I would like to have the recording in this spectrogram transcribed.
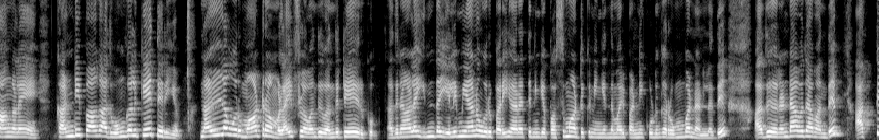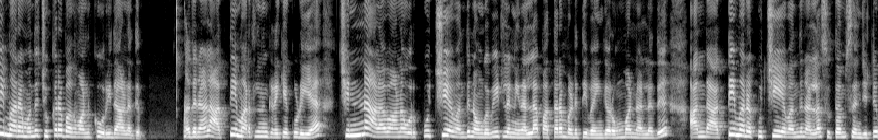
வாங்களேன். கண்டிப்பாக அது உங்களுக்கே தெரியும். நல்ல ஒரு மாற்றம் லைஃப்பில் வந்து வந்துட்டே இருக்கும். அதனால் இந்த எளிமையான ஒரு பரிகாரத்தை நீங்கள் பசுமாட்டுக்கு நீங்கள் இந்த மாதிரி பண்ணி கொடுங்க ரொம்ப நல்லது. அது ரெண்டாவதாக வந்து அத்தி மரம் வந்து சுக்கர பகவானுக்கு உரிதானது. அதனால் அத்தி மரத்துலேருந்து கிடைக்கக்கூடிய சின்ன அளவான ஒரு குச்சியை வந்து நான் உங்கள் வீட்டில் நீ நல்லா பத்திரப்படுத்தி வைங்க ரொம்ப நல்லது. அந்த அத்தி மர குச்சியை வந்து நல்லா சுத்தம் செஞ்சுட்டு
